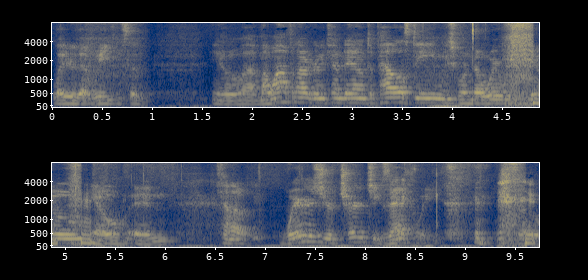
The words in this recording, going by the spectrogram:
later that week and said, you know, uh, my wife and I are going to come down to Palestine. We just want to know where we should go, you know, and kind of where is your church exactly? so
